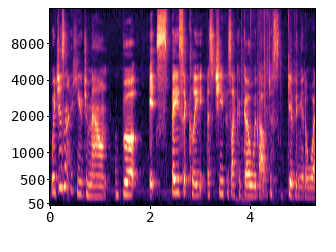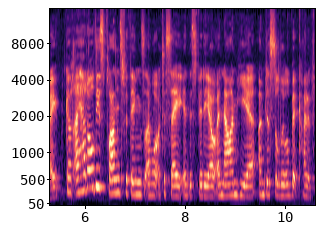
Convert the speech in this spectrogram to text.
which isn't a huge amount, but it's basically as cheap as I could go without just giving it away. God, I had all these plans for things I wanted to say in this video and now I'm here. I'm just a little bit kind of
